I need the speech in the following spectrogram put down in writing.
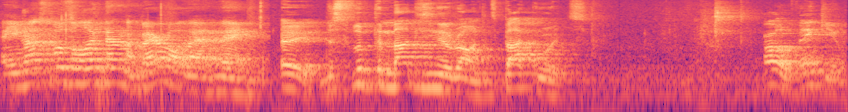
Hey, you're not supposed to look down the barrel of that thing. hey, just flip the magazine around. It's backwards. Oh, thank you.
